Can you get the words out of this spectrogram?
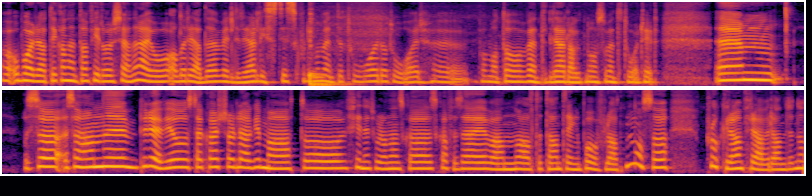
Og bare at de kan hente han fire år senere, er jo allerede veldig realistisk, for de må vente to år og to år. eh, på en måte, og vente til de har lagd noe, så vente to år til. Um, så, så han eh, prøver jo stakkars å lage mat og finne ut hvordan han skal skaffe seg vann og alt dette han trenger på overflaten. Og så plukker han fra hverandre noe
